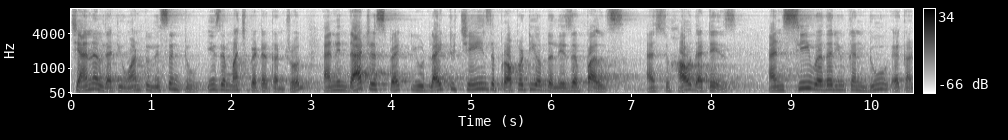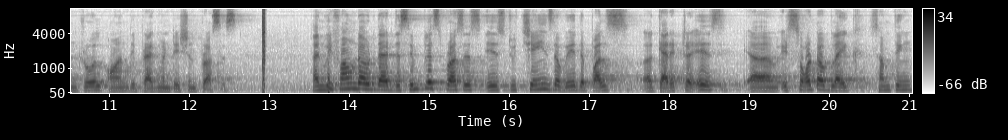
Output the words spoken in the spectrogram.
channel that you want to listen to is a much better control and in that respect you would like to change the property of the laser pulse as to how that is and see whether you can do a control on the fragmentation process. And we found out that the simplest process is to change the way the pulse uh, character is uh, it's sort of like something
